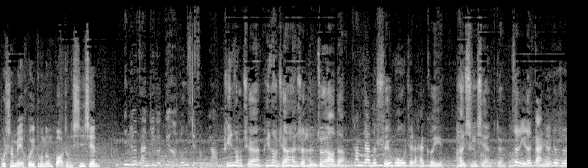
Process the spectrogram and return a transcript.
不是每回都能保证新鲜。您觉得咱这个店的东西怎么样？品种全，品种全还是很重要的。他们家的水果我觉得还可以，很新鲜。对，这里的感觉就是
